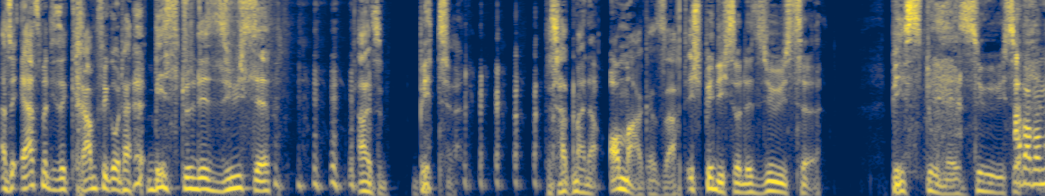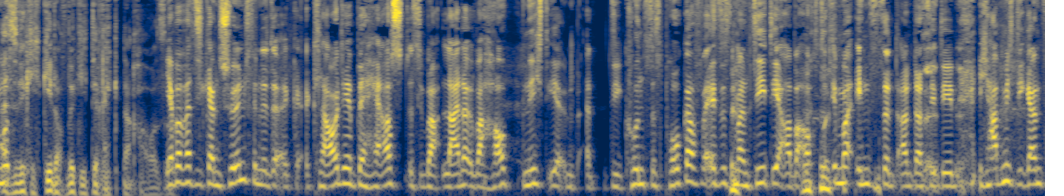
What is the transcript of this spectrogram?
Also erstmal diese krampfige oder bist du eine Süße? Also bitte. Das hat meine Oma gesagt. Ich bin nicht so eine Süße. Bist du eine Süße? Aber man muss- also wirklich, geh doch wirklich direkt nach Hause. Ja, aber was ich ganz schön finde, der- Claudia beherrscht es über, leider überhaupt nicht ihr, die Kunst des Pokerfaces. Man sieht ihr aber auch so immer instant an, dass sie den. Ich habe mich die ganze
